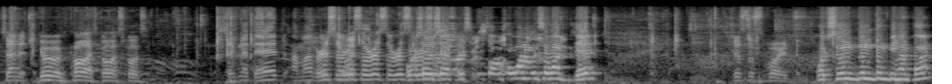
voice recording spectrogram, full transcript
Send it. Go, coalesce, coalesce, coalesce. Sigma dead. I'm on. Orisa, Lucio. Orisa, Orisa, Orisa, Orisa, Orisa, Orisa, Orisa. Orisa, Orisa, one, Orisa, one, dead. Just the support. Watch Doom, Doom, Doom behind point.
